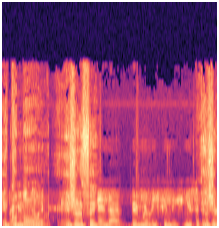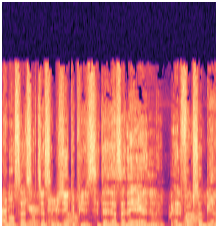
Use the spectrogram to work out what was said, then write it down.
et comment et je le fais. Et j'ai commencé à sortir ces musiques depuis ces dernières années elles, elles fonctionnent bien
